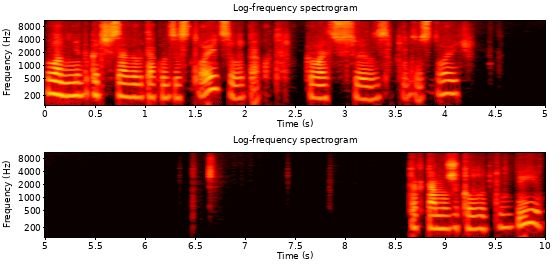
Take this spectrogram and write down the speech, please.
Ну ладно, мне пока сейчас надо вот так вот застроиться, вот так вот. Давайте все застроить. Так, там уже кого-то убью.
